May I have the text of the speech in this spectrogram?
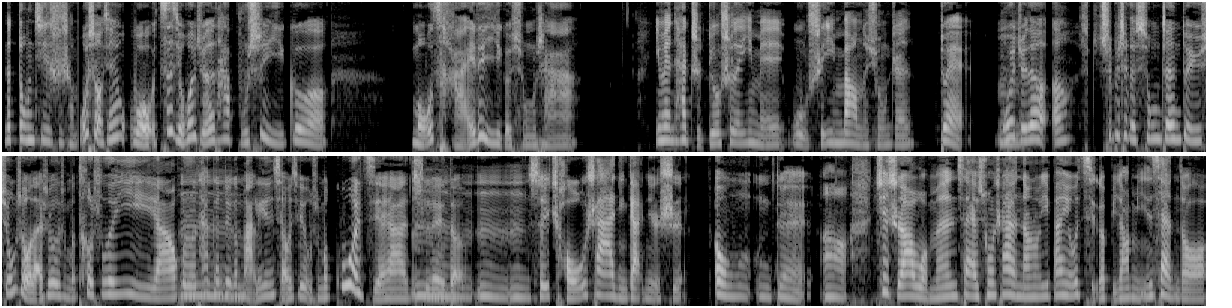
那动机是什么？我首先我自己会觉得他不是一个谋财的一个凶杀，因为他只丢失了一枚五十英镑的胸针。对，我会觉得啊，是不是这个胸针对于凶手来说有什么特殊的意义呀？或者他跟这个玛丽恩小姐有什么过节呀之类的？嗯嗯，所以仇杀你感觉是？哦，嗯，对，啊，确实啊，我们在凶杀案当中，一般有几个比较明显的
